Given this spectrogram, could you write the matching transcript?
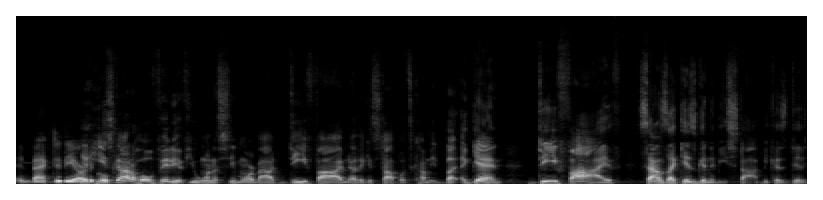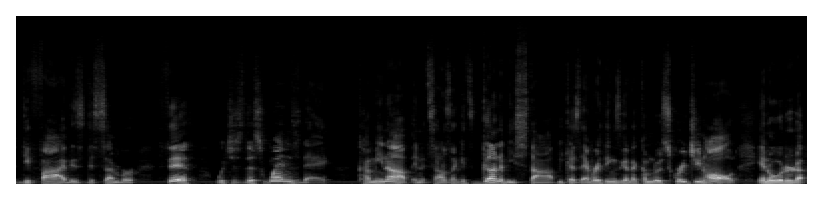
And back to the Yeah, article. he's got a whole video if you want to see more about D5. Nothing can stop what's coming. But again, D5 sounds like is going to be stopped because D- D5 is December 5th, which is this Wednesday coming up. And it sounds like it's going to be stopped because everything's going to come to a screeching halt in order to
